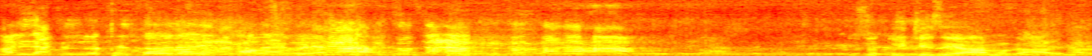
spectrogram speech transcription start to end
আমি রাখতে দূরে খেলতে হবে জানিস সবাই একবার কিছু পিছে আমাকে আর আর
